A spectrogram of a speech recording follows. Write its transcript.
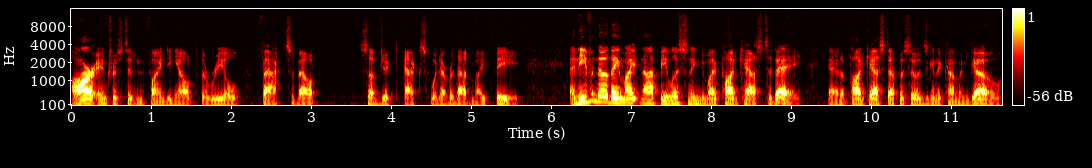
are interested in finding out the real facts about subject X, whatever that might be. And even though they might not be listening to my podcast today, and a podcast episode is going to come and go,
